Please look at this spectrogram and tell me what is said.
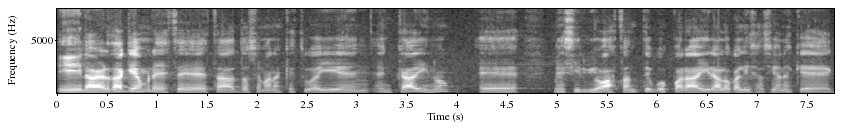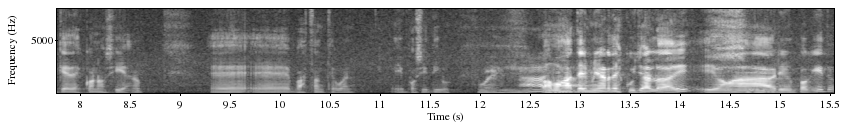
Y la verdad que, hombre, este, estas dos semanas que estuve ahí en, Cádiz, ¿no? Eh, me sirvió bastante pues, para ir a localizaciones que, desconocía, ¿no? Eh, es bastante bueno y positivo. Pues nada. Vamos a terminar de escucharlo, David, y vamos a abrir un poquito.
